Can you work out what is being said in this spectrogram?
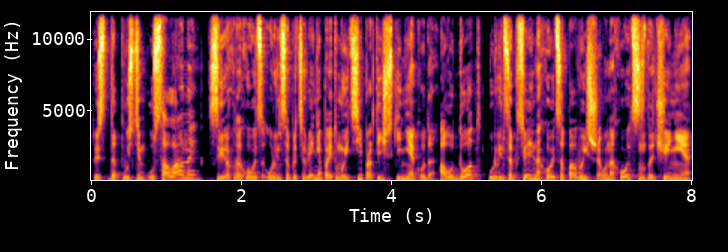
То есть, допустим, у Solana сверху находится уровень сопротивления, поэтому идти практически некуда. А у DOT уровень сопротивления находится повыше. Он находится на значении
